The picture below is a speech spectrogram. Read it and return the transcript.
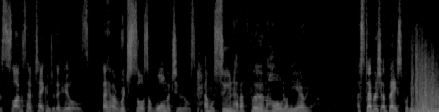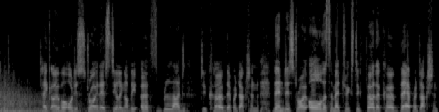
The slugs have taken to the hills. They have a rich source of war materials and will soon have a firm hold on the area. Establish a base for the evolved. Take over or destroy their stealing of the Earth's blood to curb their production. Then destroy all the symmetrics to further curb their production.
